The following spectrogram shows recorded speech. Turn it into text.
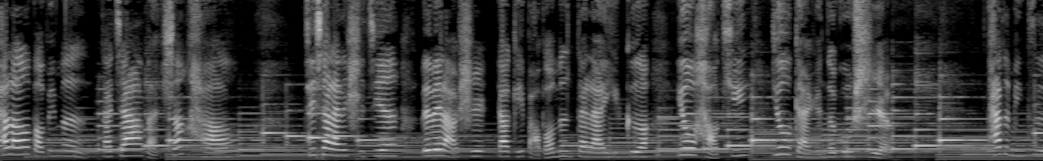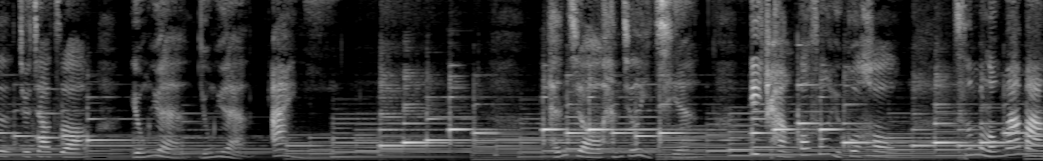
Hello，宝贝们，大家晚上好。接下来的时间，微微老师要给宝宝们带来一个又好听又感人的故事，它的名字就叫做《永远永远爱你》。很久很久以前，一场暴风雨过后，慈母龙妈妈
